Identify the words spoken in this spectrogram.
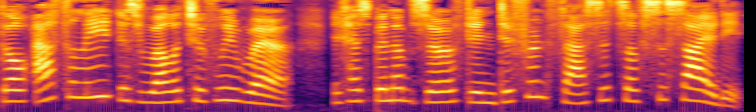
Though Athalee is relatively rare, it has been observed in different facets of society.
